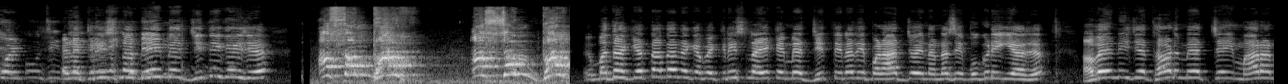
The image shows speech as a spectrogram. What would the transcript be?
પોઈન્ટ એટલે કૃષ્ણ બે મેચ જીતી ગઈ છે. એ બધા કહેતા હતા ને કે ભાઈ ક્રિષ્ના એકેય મેચ જીતતી નથી પણ આજ જોઈને નસીબ ઉગડી ગયા છે. હવેની જે થર્ડ મેચ છે એ મારા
